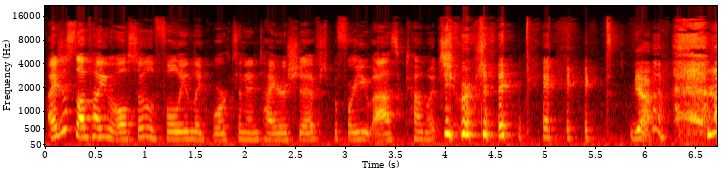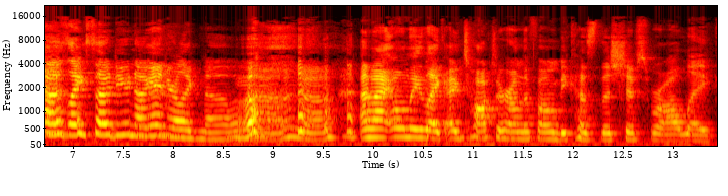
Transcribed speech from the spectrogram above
I just love how you also fully, like, worked an entire shift before you asked how much you were getting paid. Yeah, I was like, so do you know yet? And you're like, no. yeah, yeah. And I only like I talked to her on the phone because the shifts were all like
